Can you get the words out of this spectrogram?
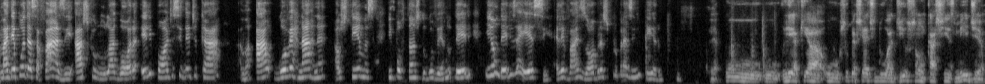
Mas depois dessa fase, acho que o Lula agora ele pode se dedicar a governar, né? Aos temas importantes do governo dele, e um deles é esse: é levar as obras para o Brasil inteiro. É, o, o, lê aqui a, o superchat do Adilson Caxis Mídia.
